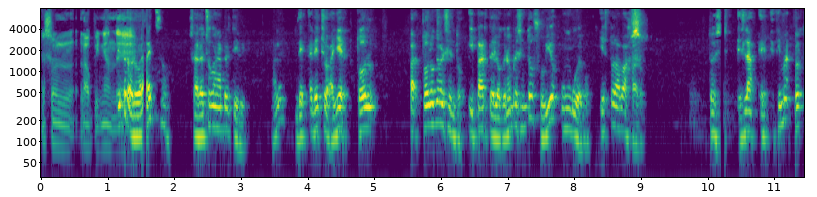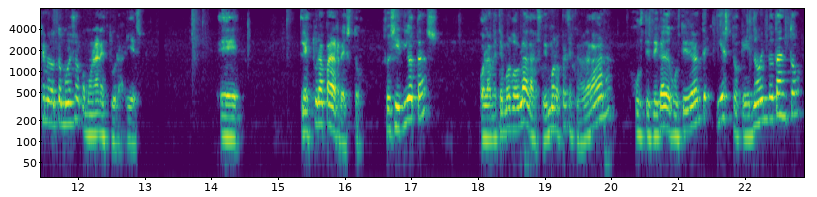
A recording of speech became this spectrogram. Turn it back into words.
Eso es la opinión Sí, pero de... lo ha hecho. O sea, lo ha hecho con Apple TV. ¿vale? De, de hecho, ayer todo, todo lo que presentó y parte de lo que no presentó subió un huevo. Y esto lo ha bajado. Entonces, es la, eh, encima, yo es que me lo tomo eso como una lectura. Y es eh, lectura para el resto. Sois idiotas, o la metemos doblada, subimos los precios que nos da la gana, justificado y justificante, y esto que no vendo tanto,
